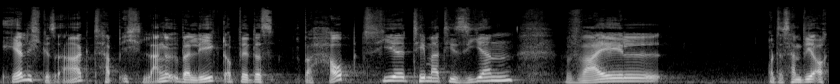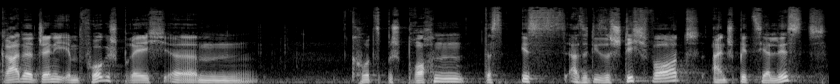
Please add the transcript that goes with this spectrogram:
ehrlich gesagt, habe ich lange überlegt, ob wir das überhaupt hier thematisieren, weil und das haben wir auch gerade, Jenny, im Vorgespräch ähm, kurz besprochen. Das ist, also dieses Stichwort, ein Spezialist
